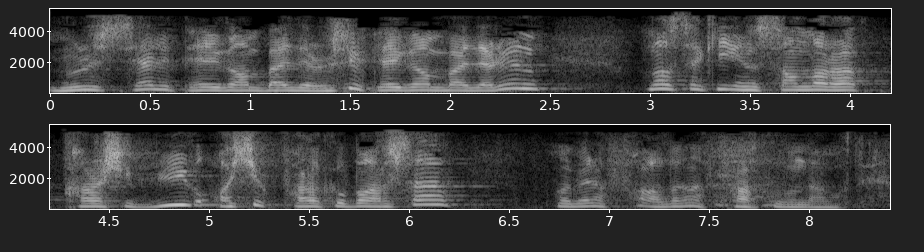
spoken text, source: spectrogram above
Mürsel peygamberler, Resul peygamberlerin nasıl ki insanlara karşı büyük açık farkı varsa ama böyle Allah'ın farklı bundan muhtemelen böyle.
